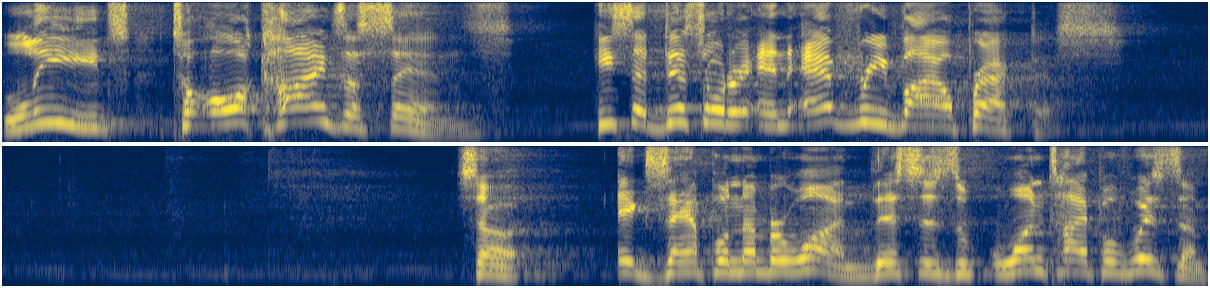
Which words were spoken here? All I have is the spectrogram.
leads to all kinds of sins. He said, Disorder and every vile practice. So, example number one, this is one type of wisdom.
